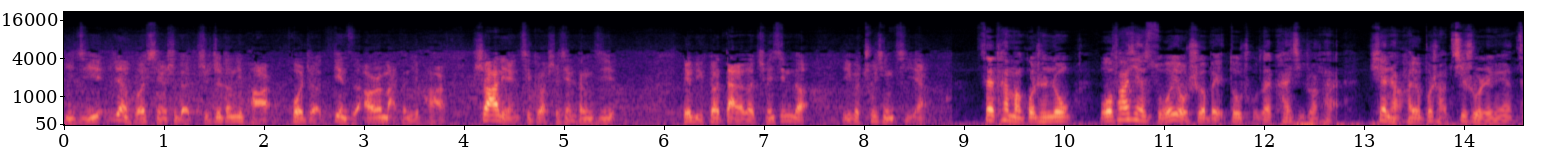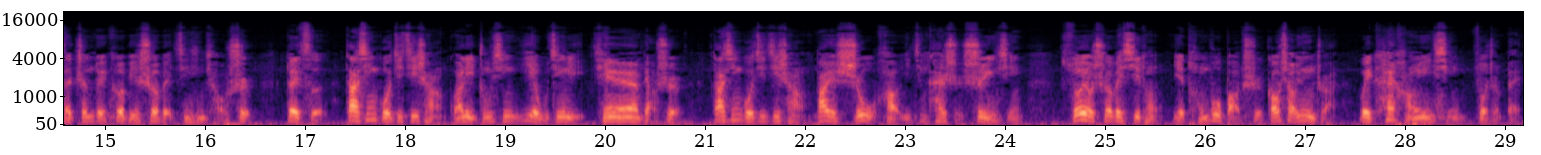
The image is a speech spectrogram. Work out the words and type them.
以及任何形式的纸质登机牌或者电子二维码登机牌，刷脸即可实现登机，给旅客带来了全新的一个出行体验。在探访过程中，我发现所有设备都处在开启状态，现场还有不少技术人员在针对个别设备进行调试。对此，大兴国际机场管理中心业务经理钱媛媛表示，大兴国际机场八月十五号已经开始试运行。所有设备系统也同步保持高效运转，为开航运行做准备。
